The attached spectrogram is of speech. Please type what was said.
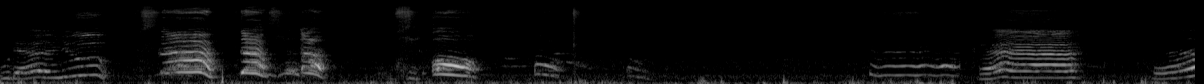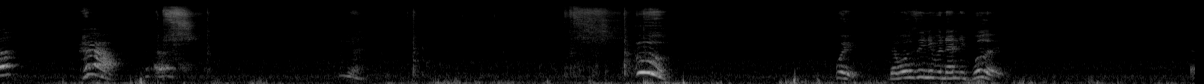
Who the hell are you? Stop! Stop! Stop! Oh! Oh! Oh! Ha! Huh? Ha! Wait, there wasn't even any bullet. Uh,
